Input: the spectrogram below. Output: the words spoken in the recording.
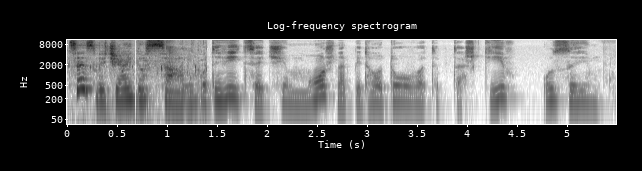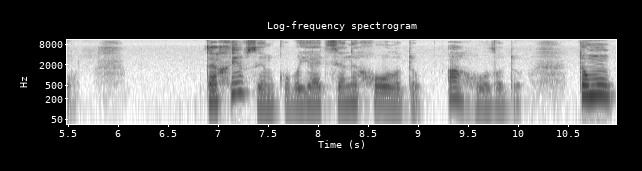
це, звичайно, сало. Подивіться, чим можна підготовувати пташків узимку. Птахи взимку бояться не холоду, а голоду. Тому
